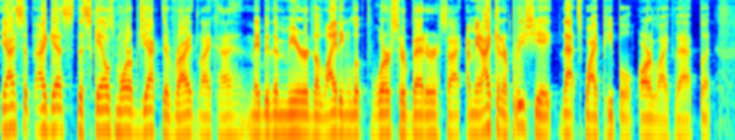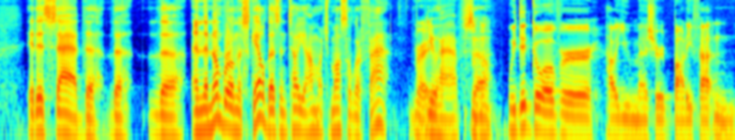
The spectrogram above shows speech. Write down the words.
yeah. I, sup- I guess the scale's more objective, right? Like maybe the mirror, the lighting looked worse or better. So I, I mean, I can appreciate that's why people are like that. But it is sad the the the and the number on the scale doesn't tell you how much muscle or fat Right. you have. So Mhm. we did go over how you measured body fat and,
